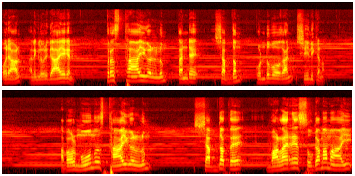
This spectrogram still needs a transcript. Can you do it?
ഒരാൾ അല്ലെങ്കിൽ ഒരു ഗായകൻ ത്രിസ്ഥായികളിലും തന്റെ ശബ്ദം കൊണ്ടുപോകാൻ ശീലിക്കണം. അപ്പോൾ മൂന്ന് സ്ഥായികളിലും ശബ്ദത്തെ വളരെ സുഗമമായി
